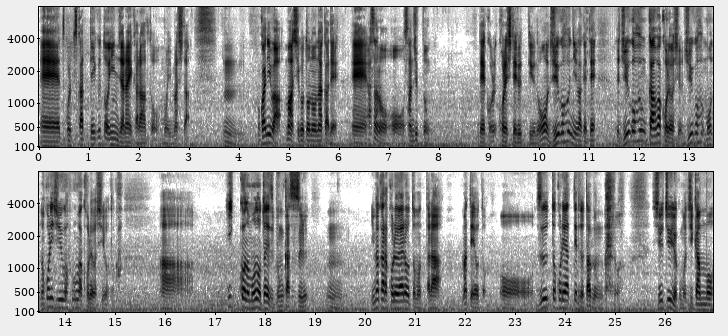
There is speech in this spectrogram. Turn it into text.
えー、これ使っていくといいんじゃないかなと思いました。うん、他には、まあ、仕事の中で、えー、朝の30分でこれこれしてるっていうのを15分に分けて15分間はこれをしよう15分も残り15分はこれをしようとかあ1個のものをとりあえず分割する、うん、今からこれをやろうと思ったら待てよと。ずっとこれやってると多分あの集中力も時間も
